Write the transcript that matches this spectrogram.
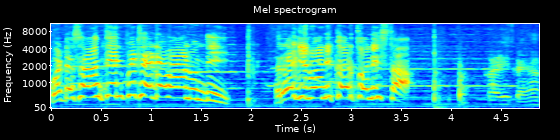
गोट्या सांगते पिठा डबा आणून दे. रगिलवाणी करतो निसता. काय काय हा?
